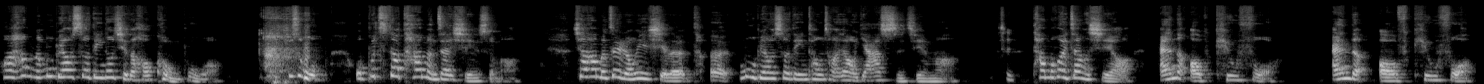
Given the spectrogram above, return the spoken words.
哇，他们的目标设定都写的好恐怖哦，就是我我不知道他们在写什么。像他们最容易写的，呃，目标设定通常要压时间嘛，是他们会这样写哦，end of Q4，end of Q4。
